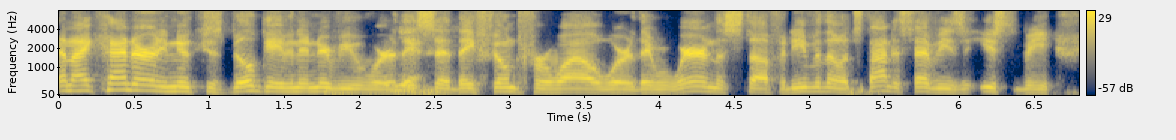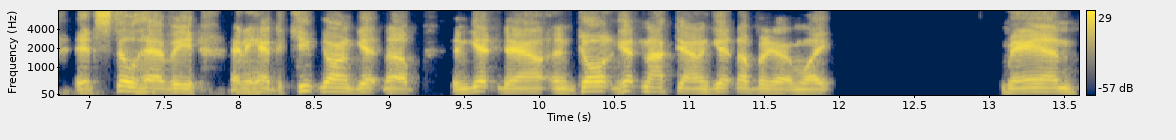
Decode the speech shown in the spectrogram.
And I kind of already knew because Bill gave an interview where they said they filmed for a while where they were wearing the stuff, and even though it's not as heavy as it used to be, it's still heavy, and he had to keep going, getting up and getting down, and going, getting knocked down, and getting up again. I'm like, man,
